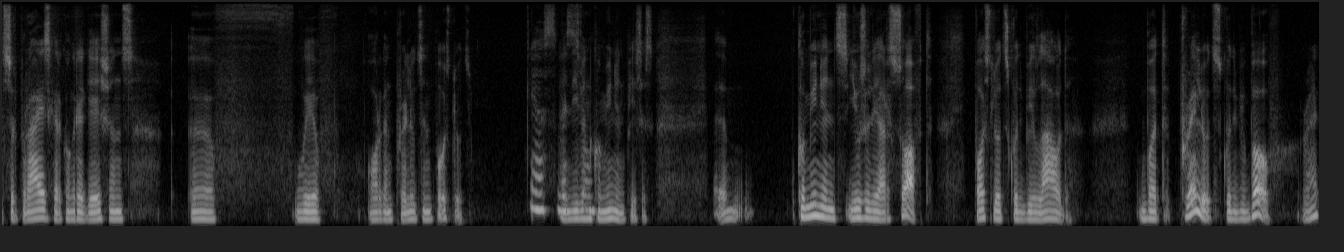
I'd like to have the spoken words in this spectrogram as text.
surprise her congregations uh, f- with organ preludes and postludes Yes, and even true. communion pieces. Um, communions usually are soft, postludes could be loud, but preludes could be both, right?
